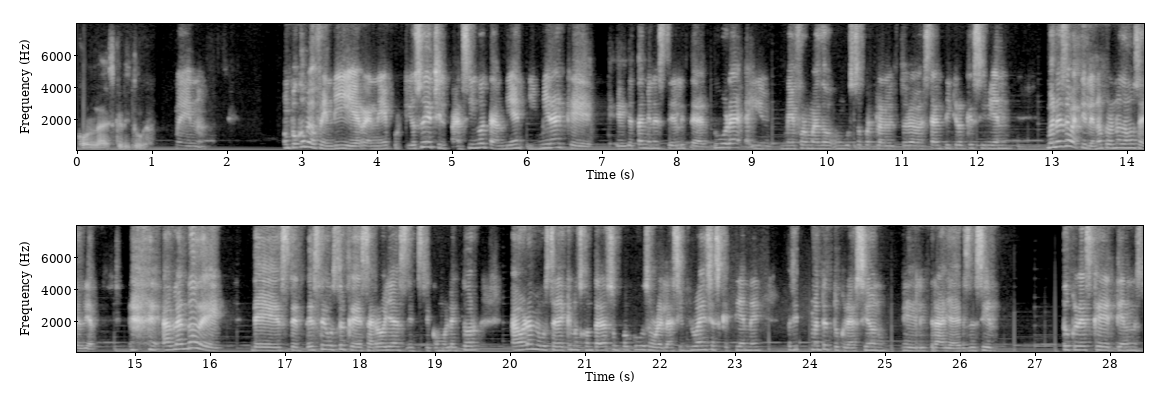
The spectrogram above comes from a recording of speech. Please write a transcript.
Con la escritura. Bueno, un poco me ofendí, ¿eh, René, porque yo soy de Chilpancingo también y mira que eh, yo también estudio literatura y me he formado un gusto por la lectura bastante y creo que si bien, bueno, es debatible, ¿no? Pero nos vamos a desviar. Hablando de, de este, este, gusto que desarrollas este, como lector, ahora me gustaría que nos contaras un poco sobre las influencias que tiene precisamente tu creación eh, literaria, es decir, ¿tú crees que tienes,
